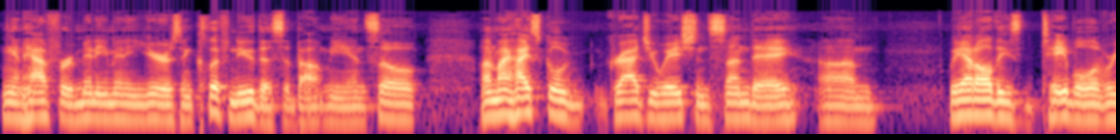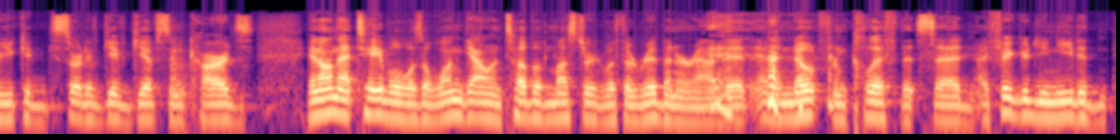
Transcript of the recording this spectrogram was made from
and have for many many years. And Cliff knew this about me, and so on my high school graduation Sunday. Um, we had all these table where you could sort of give gifts and cards. And on that table was a one gallon tub of mustard with a ribbon around it and a note from Cliff that said, I figured you needed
